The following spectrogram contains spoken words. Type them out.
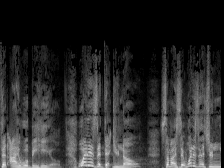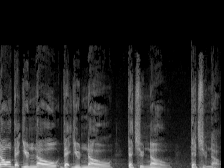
that I will be healed. What is it that you know? Somebody said, What is it that you know that you know that you know that you know that you know?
